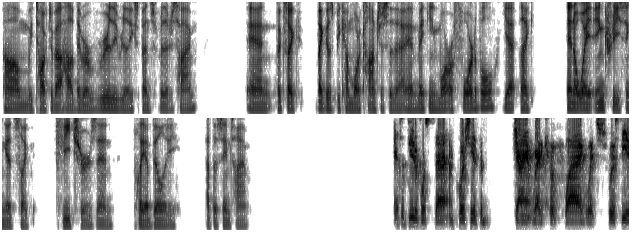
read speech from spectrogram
Um, we talked about how they were really really expensive for their time, and looks like Lego's become more conscious of that and making more affordable yet like in a way increasing its like features and playability at the same time. It's a beautiful set. Of course, you get the giant red coat flag, which we'll see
